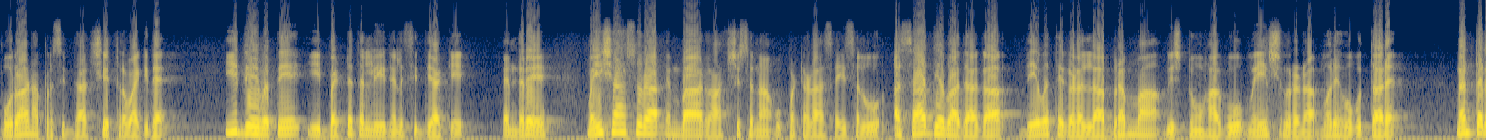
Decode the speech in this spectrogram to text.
ಪುರಾಣ ಪ್ರಸಿದ್ಧ ಕ್ಷೇತ್ರವಾಗಿದೆ. ಈ ದೇವತೆ ಈ ಬೆಟ್ಟದಲ್ಲಿ ನೆಲೆಸಿದ್ಯಾಕೆ ಎಂದರೆ ಮಹಿಷಾಸುರ ಎಂಬ ರಾಕ್ಷಸನ ಉಪಟಳ ಸಹಿಸಲು ಅಸಾಧ್ಯವಾದಾಗ ದೇವತೆಗಳೆಲ್ಲ ಬ್ರಹ್ಮ, ವಿಷ್ಣು ಹಾಗೂ ಮಹೇಶ್ವರನ ಮೊರೆ ಹೋಗುತ್ತಾರೆ. ನಂತರ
